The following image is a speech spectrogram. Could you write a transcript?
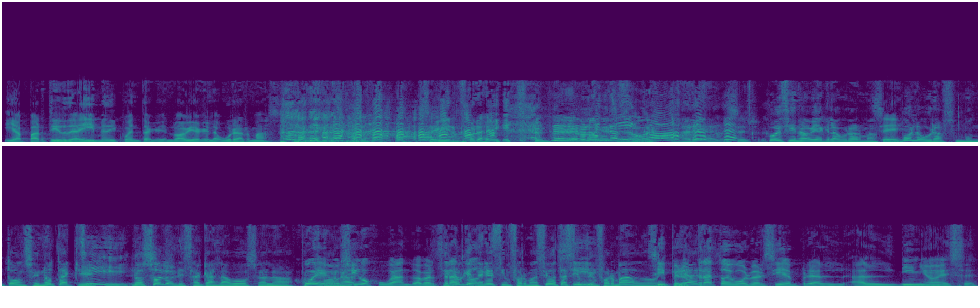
Y a partir de ahí me di cuenta que no había que laburar más. Seguir por ahí. se puede, Pero laburás un bueno. Vos decís no había que laburar más. Sí. Vos laburás un montón. Se nota que Sí. no solo le sacás la voz a la Juego, persona, sigo jugando. A ver, sino trato... que tenés información, estás Sí, siempre informado. Sí, pero tirás trato de volver siempre al, al niño ese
